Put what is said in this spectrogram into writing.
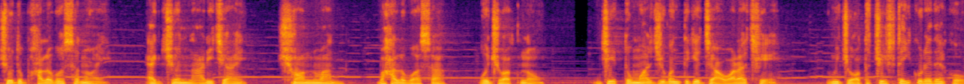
শুধু ভালোবাসা নয়, একজন নারী চায় সম্মান, ভালোবাসা ও যত্ন। যে তোমার জীবন থেকে যাওয়ার আছে, তুমি যত চেষ্টাই করে দেখো,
